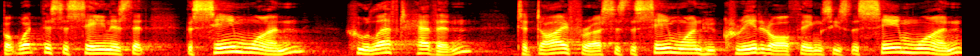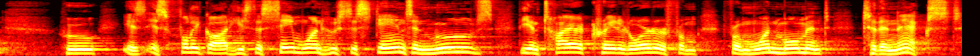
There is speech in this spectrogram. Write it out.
but what this is saying is that the same one who left heaven to die for us is the same one who created all things. He's the same one who is, is fully God. He's the same one who sustains and moves the entire created order from, from one moment to the next.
